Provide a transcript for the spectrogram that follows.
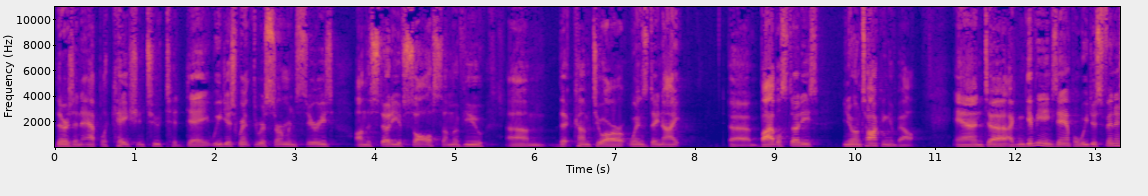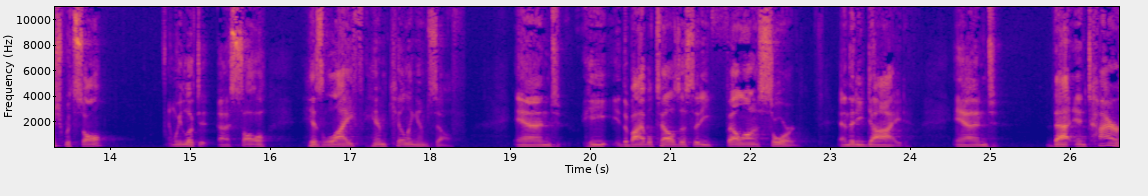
there's an application to today. We just went through a sermon series on the study of Saul. Some of you um, that come to our Wednesday night uh, Bible studies, you know what I'm talking about. And uh, I can give you an example. We just finished with Saul, and we looked at uh, Saul, his life, him killing himself. And he, the Bible tells us that he fell on a sword and that he died. And that entire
